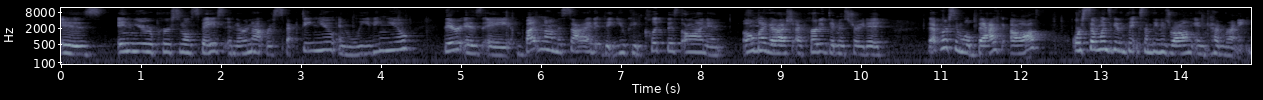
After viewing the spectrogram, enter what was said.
is in your personal space and they're not respecting you and leaving you, there is a button on the side that you can click this on and oh my gosh, I've heard it demonstrated. That person will back off or someone's gonna think something is wrong and come running.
